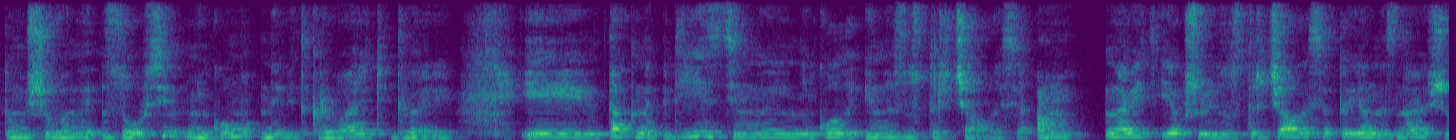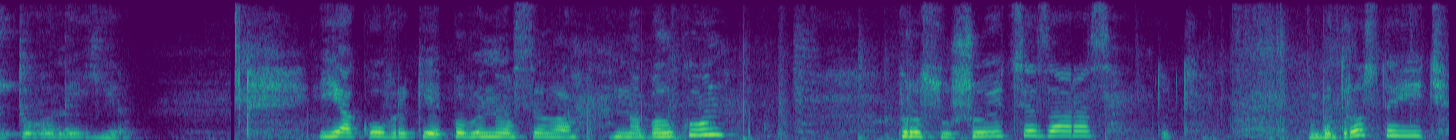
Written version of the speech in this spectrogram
тому що вони зовсім нікому не відкривають двері. І так на під'їзді ми ніколи і не зустрічалися. А навіть якщо і зустрічалися, то я не знаю, що то вони є. Я коврики повиносила на балкон просушуються зараз. Тут ведро стоїть.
